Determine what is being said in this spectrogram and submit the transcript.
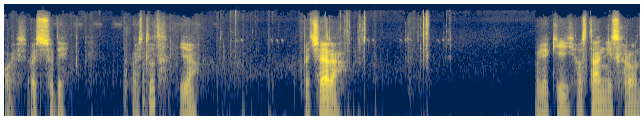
ось, ось сюди. Ось тут є печера, у якій останній схрон.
